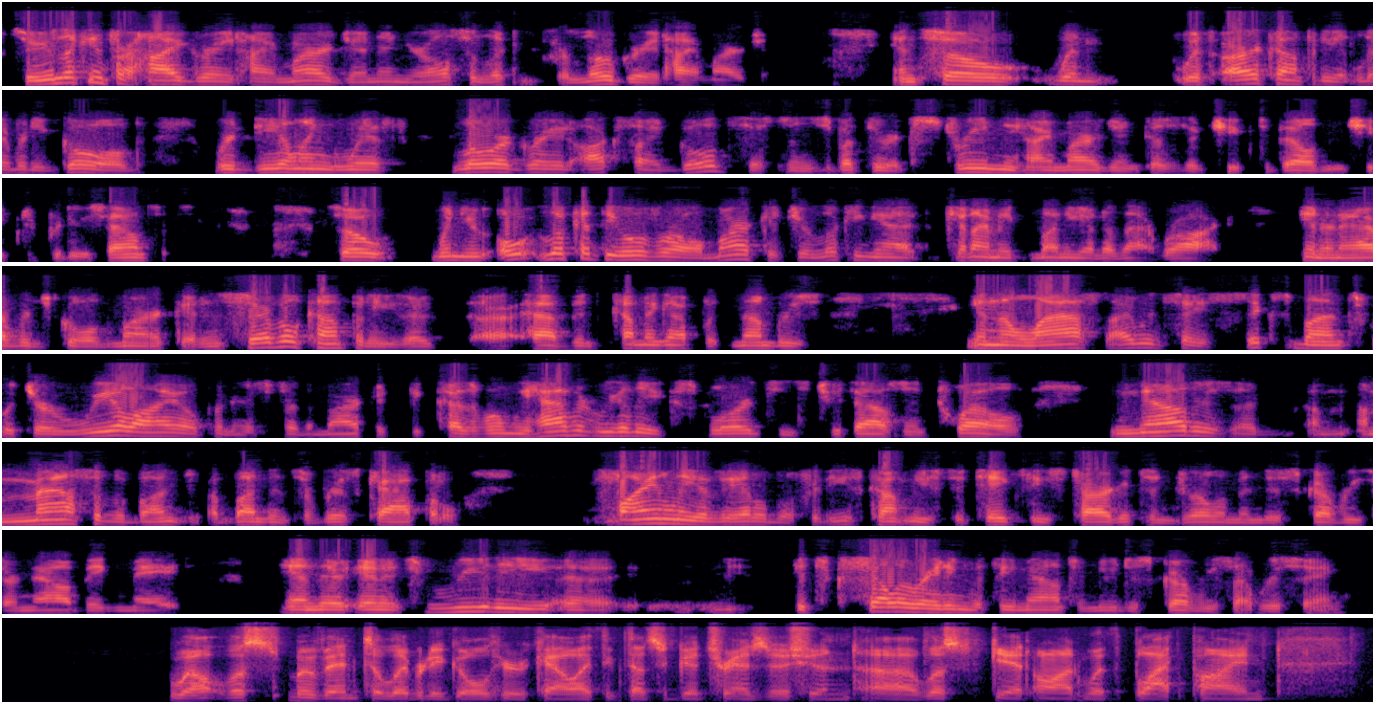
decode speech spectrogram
So you're looking for high grade, high margin, and you're also looking for low grade, high margin. And so when with our company at Liberty Gold, we're dealing with lower grade oxide gold systems, but they're extremely high margin because they're cheap to build and cheap to produce ounces. So when you look at the overall market, you're looking at can I make money out of that rock in an average gold market? And several companies are, are, have been coming up with numbers in the last, I would say, six months, which are real eye openers for the market because when we haven't really explored since 2012, now there's a, a, a massive abund- abundance of risk capital finally available for these companies to take these targets and drill them, and discoveries are now being made. And and it's really uh, it's accelerating with the amount of new discoveries that we're seeing. Well, let's move into Liberty Gold here, Cal. I think that's a good transition. Uh, let's get on with Black Pine.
